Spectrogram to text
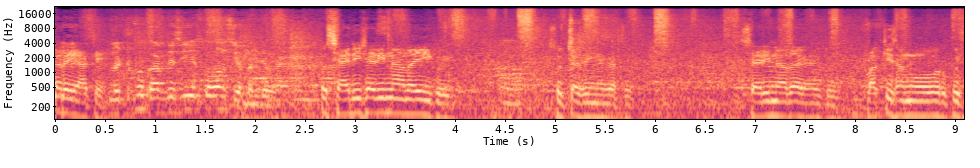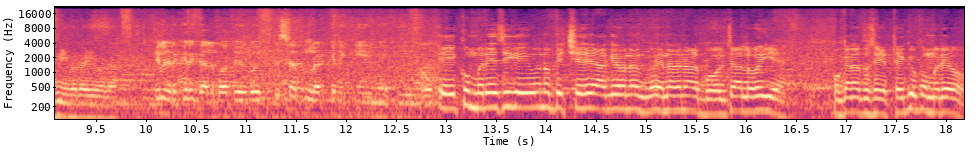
ਘਰੇ ਆ ਕੇ। ਲੁੱਟ ਖੋ ਕਰਦੇ ਸੀ ਇਹ ਕੌਣ ਸੀ ਬੰਦੇ ਉਹ? ਉਹ ਸ਼ਹਿਰੀ ਸ਼ਹਿਰੀ ਨਾਂ ਦਾ ਹੀ ਕੋਈ। ਸੁੱਚਾ ਸਿੰਘ ਨਗਰ ਤੋਂ ਸ਼ਹਿਰੀ ਨਾਂ ਦਾ ਹੈ ਕੋਈ। ਬਾਕੀ ਸਾਨੂੰ ਹੋਰ ਕੁਝ ਨਹੀਂ ਪਤਾ ਜੀ ਉਹਦਾ। ਕਿ ਲੜਕੇ ਨੇ ਗੱਲਬਾਤ ਹੋਈ ਕੋਈ ਦੱਸਿਆ ਤੁਹਾਨੂੰ ਲੜਕੇ ਨੇ ਕੀ ਮੈਂ ਕੀ? ਇਹ ਘੁੰਮ ਰਹੇ ਸੀਗੇ ਉਹਨੂੰ ਪਿੱਛੇ ਆ ਕੇ ਉਹਨਾਂ ਇਹਨਾਂ ਦੇ ਨਾਲ ਬੋਲਚਾਲ ਹੋਈ ਹੈ। ਉਹ ਕਹਿੰਦਾ ਤੁਸੀਂ ਇੱਥੇ ਕਿਉਂ ਘੁੰਮ ਰਹੇ ਹੋ?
